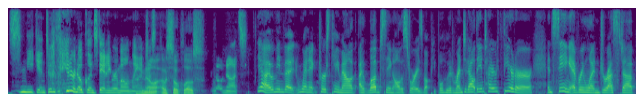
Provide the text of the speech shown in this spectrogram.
sneak into a theater in Oakland standing room only. I know just- I was so close. so nuts. Yeah, I mean that when it first came out, I loved seeing all the stories about people who had rented out the entire theater and seeing everyone dressed up,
